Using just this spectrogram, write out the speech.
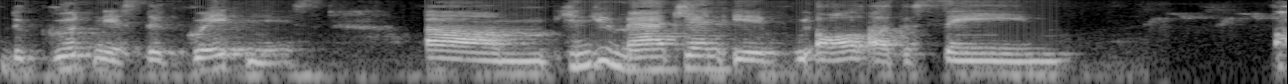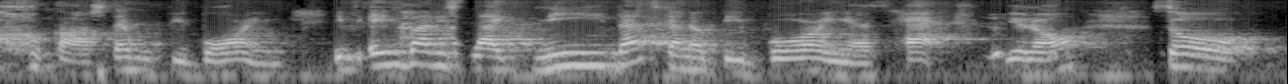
the goodness, the greatness. Um, can you imagine if we all are the same? Oh gosh, that would be boring. If everybody's like me, that's gonna be boring as heck, you know. So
